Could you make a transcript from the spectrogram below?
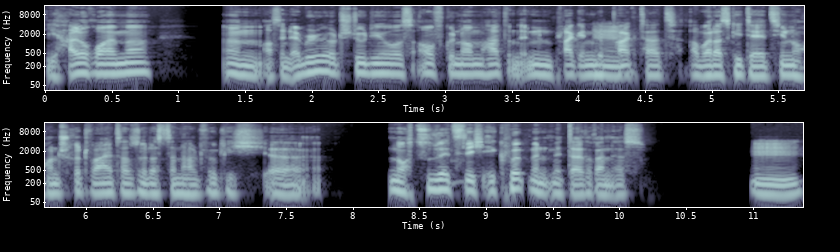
die Hallräume ähm, aus den Abbey Road Studios aufgenommen hat und in ein Plugin Mhm. gepackt hat. Aber das geht ja jetzt hier noch einen Schritt weiter, sodass dann halt wirklich äh, noch zusätzlich Equipment mit da dran ist. Mhm.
